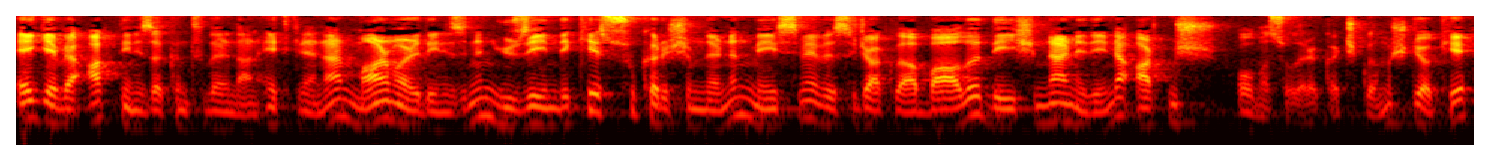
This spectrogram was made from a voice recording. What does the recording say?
Ege ve Akdeniz akıntılarından etkilenen Marmara Denizi'nin yüzeyindeki su karışımlarının mevsime ve sıcaklığa bağlı değişimler nedeniyle artmış olması olarak açıklamış. Diyor ki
